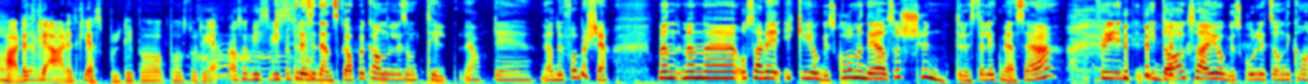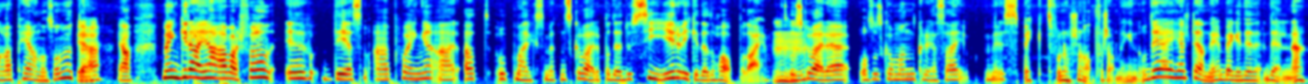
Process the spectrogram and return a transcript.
Er, det et, er det et klespoliti på, på Stortinget? Altså hvis, hvis Presidentskapet kan liksom til Ja, de, ja du får beskjed. Men, men eh, Og så er det ikke joggesko, men det også sluntres det litt med, ser jeg. Fordi i, i dag så er jo joggesko litt sånn De kan jo være pene og sånn, vet du. Ja. Men greia er i hvert fall eh, Det som er poenget, er at oppmerksomheten skal være på det du sier, og ikke det du har på deg. Mm -hmm. Skal være, Og så skal man kle seg med respekt for nasjonalforsamlingen. Og det er jeg helt enig i, begge de delene.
